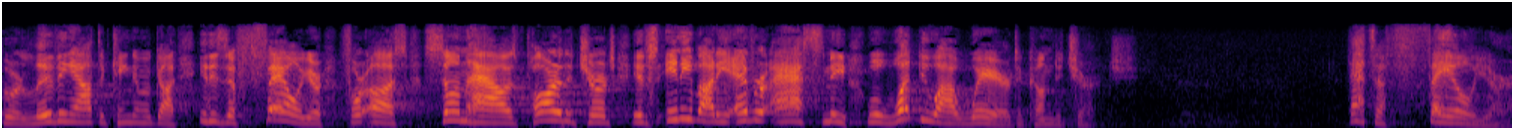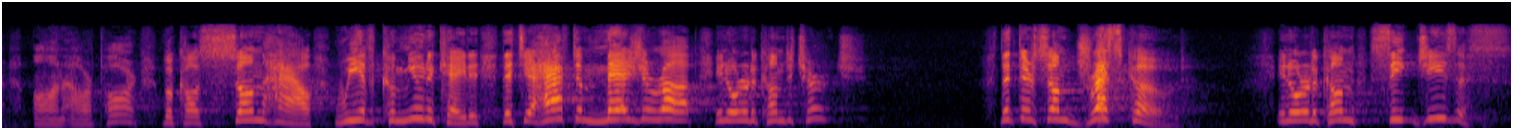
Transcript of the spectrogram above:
who are living out the kingdom of God. It is a failure for us somehow, as part of the church, if anybody ever asks me, Well, what do I wear to come to church? That's a failure on our part because somehow we have communicated that you have to measure up in order to come to church, that there's some dress code in order to come seek Jesus.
